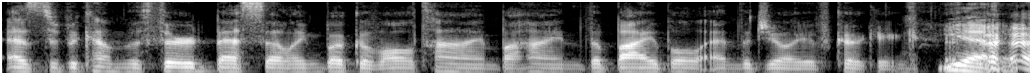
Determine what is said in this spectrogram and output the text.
as to become the third best selling book of all time behind the Bible and the joy of cooking. Yeah.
